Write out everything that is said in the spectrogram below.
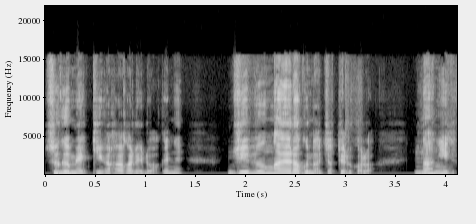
すぐメッキが剥がれるわけね。自分が偉くなっちゃってるから。何、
